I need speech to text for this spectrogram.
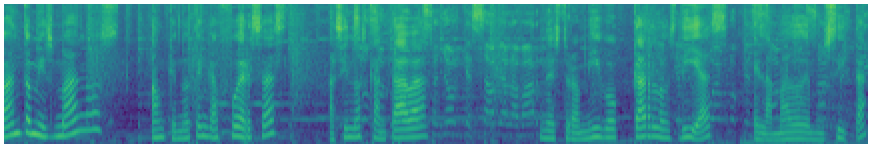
levanto mis manos, aunque no tenga fuerzas. Así nos cantaba nuestro amigo Carlos Díaz, el amado de Musita.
